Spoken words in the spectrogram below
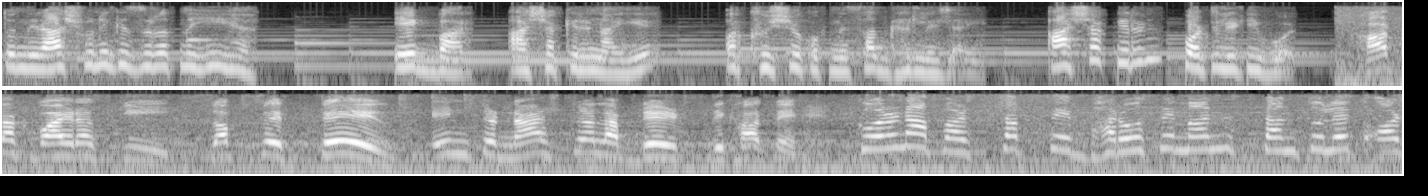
तो निराश होने की ज़रूरत नहीं है। एक बार आशा किरण आइए और खुशियों को अपने साथ घर ले जाइए। आशा किरण फर्टिलिटी वर्ल्ड घातक वायरस की सबसे तेज इंटरनेशनल अपडेट दिखाते हैं। कोरोना पर सबसे भरोसेमंद संतुलित और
